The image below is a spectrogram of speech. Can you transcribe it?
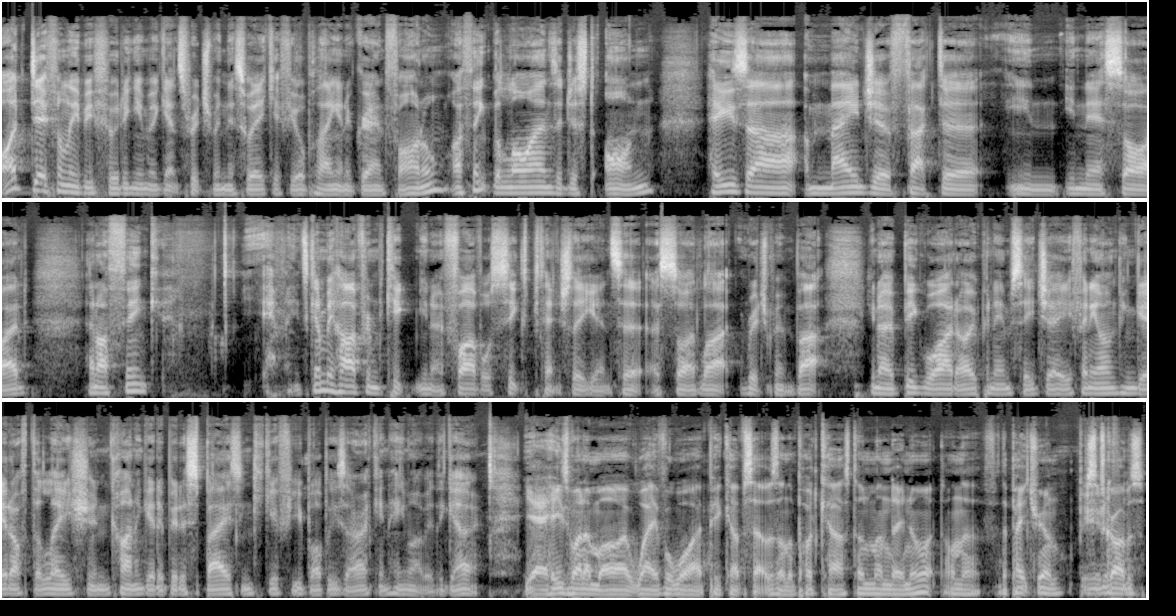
I'd definitely be fielding him against Richmond this week if you're playing in a grand final. I think the Lions are just on. He's uh, a major factor in in their side, and I think it's going to be hard for him to kick, you know, five or six potentially against a, a side like Richmond. But, you know, big, wide open MCG, if anyone can get off the leash and kind of get a bit of space and kick a few bobbies, I reckon he might be the go. Yeah, he's one of my waiver wire pickups that was on the podcast on Monday night on the for the Patreon subscribers.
